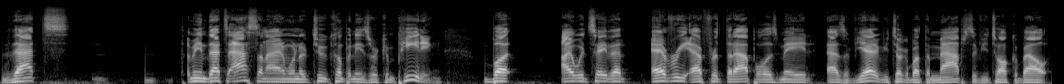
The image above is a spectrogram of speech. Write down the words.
that's I mean, that's asinine when the two companies are competing. But I would say that every effort that Apple has made as of yet, if you talk about the maps, if you talk about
